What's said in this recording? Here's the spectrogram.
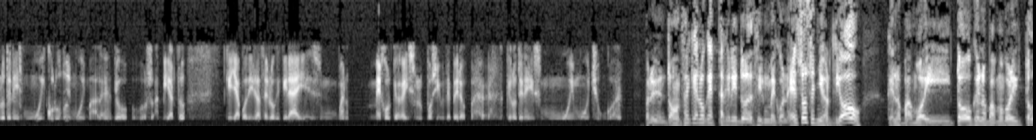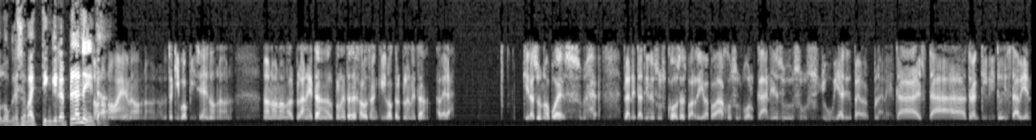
lo tenéis muy crudo y muy mal, ¿eh? Yo os advierto que ya podéis hacer lo que queráis, bueno, mejor que hagáis lo posible, pero eh, que lo tenéis muy, muy chungo, ¿eh? Pero ¿y entonces, ¿qué es lo que está queriendo decirme con eso, señor Dios? Que nos vamos a ir todos, que nos vamos a morir todos, que se va a extinguir el planeta no, no te equivoquis, ¿eh? No, no, no, no, no, no, el planeta, el planeta déjalo tranquilo, que el planeta, a ver, quieras o no, pues, el planeta tiene sus cosas, para arriba, para abajo, sus volcanes, sus, sus lluvias, pero el planeta está tranquilito y está bien.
